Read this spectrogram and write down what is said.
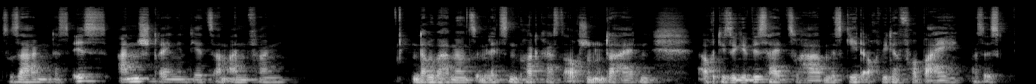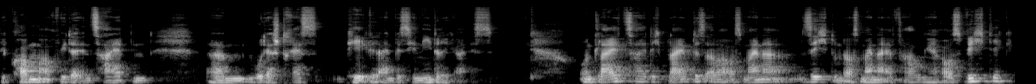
zu sagen, das ist anstrengend jetzt am Anfang. Und darüber haben wir uns im letzten Podcast auch schon unterhalten, auch diese Gewissheit zu haben, es geht auch wieder vorbei. Also es, wir kommen auch wieder in Zeiten, ähm, wo der Stresspegel ein bisschen niedriger ist. Und gleichzeitig bleibt es aber aus meiner Sicht und aus meiner Erfahrung heraus wichtig,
